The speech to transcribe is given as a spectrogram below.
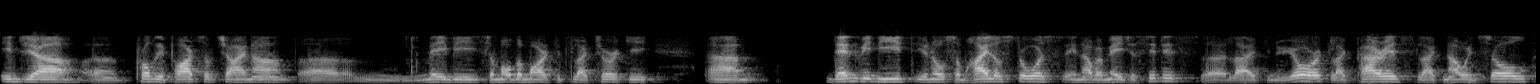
India, probably parts of China, maybe some other markets like Turkey. Um then we need you know, some high-low stores in our major cities, like New York, like Paris, like now in Seoul.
